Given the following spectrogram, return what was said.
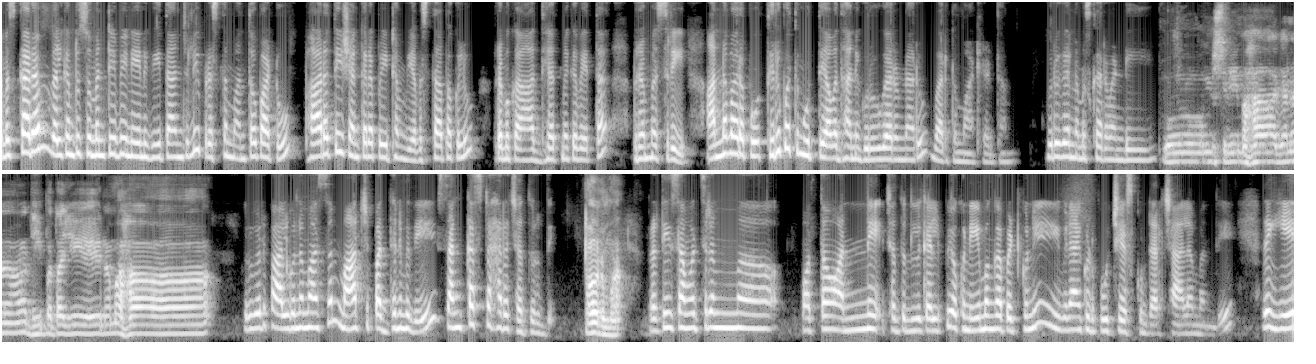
నమస్కారం. Welcome to Suman TV. నేను గీతాంజలి. ప్రస్తుతం మనతో పాటు భారతీ శంకరపీఠం వ్యవస్థాపకులు ప్రముఖ ఆధ్యాత్మికవేత్త బ్రహ్మశ్రీ అన్నవరపు తిరుపతి మూర్తి అవధాని గురువు గారు ఉన్నారు వారితో మాట్లాడదాం. గురుగారు నమస్కారం అండి. ఓం శ్రీ మహాగణాధిపతయే నమ. గురుగారు పాల్గొన్న మాసం మార్చి పద్దెనిమిది సంకష్టహర చతుర్థి. అవునమ్మా. ప్రతి సంవత్సరం మొత్తం అన్ని చతుర్థులు కలిపి ఒక నియమంగా పెట్టుకుని వినాయకుడు పూజ చేసుకుంటారు చాలా మంది అదే ఏ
